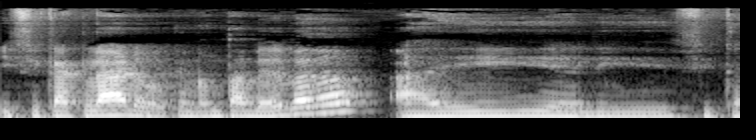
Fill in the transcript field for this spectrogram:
e fica claro que não tá bêbada, aí ele fica.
